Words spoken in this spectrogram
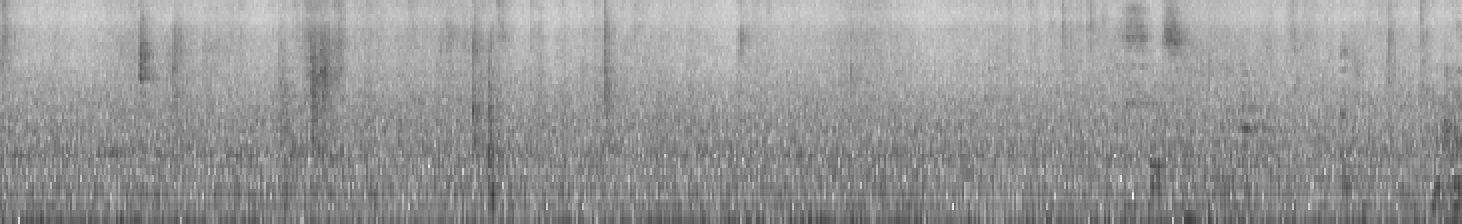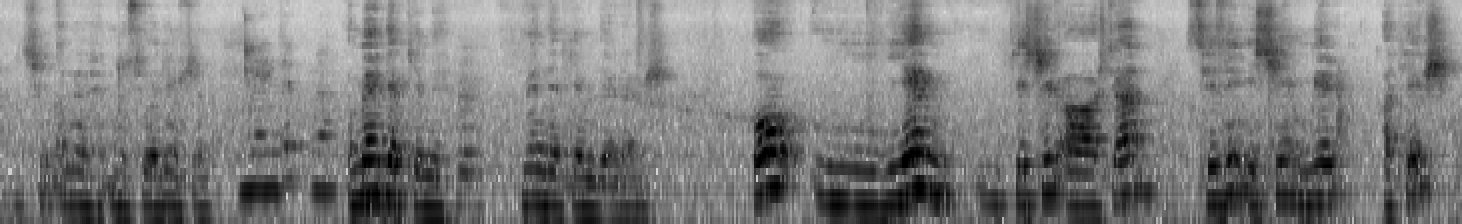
Şimdi onu söyleyeyim şimdi. Mendep mi? Mendep kemiği. Mendep kemiği derlermiş. O yem keçil ağaçtan sizin için bir ateş,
